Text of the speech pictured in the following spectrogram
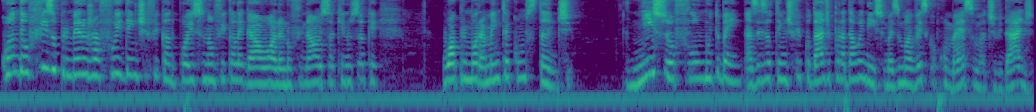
quando eu fiz o primeiro eu já fui identificando, pô, isso não fica legal, olha, no final isso aqui não sei o quê. O aprimoramento é constante. Nisso eu fluo muito bem. Às vezes eu tenho dificuldade para dar o início, mas uma vez que eu começo uma atividade,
